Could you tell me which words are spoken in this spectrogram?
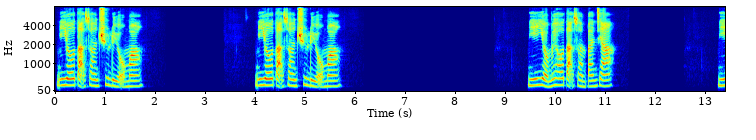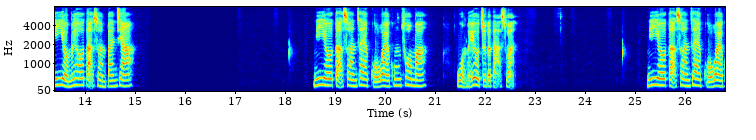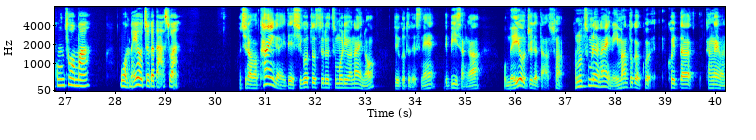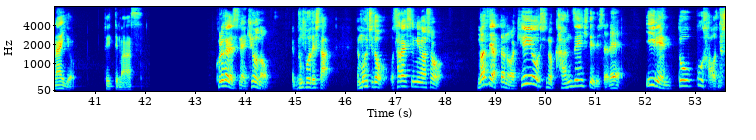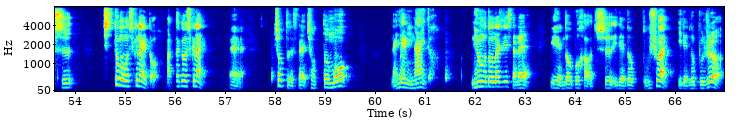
你有打算去旅游吗？你有打算去旅游吗？你有没有打算搬家？你有没有打算搬家？你有打算在国外工作吗？我没有这个打算。你有打算在国外工作吗？我没有这个打算。こちらは海外で仕事するつもりはないの？ということですね。で、B さんが、我没有这个打算。このつもりはないね。今んとこはこうこういった考えはないよ。と言ってます。これがですね、今日の文法でした。もう一度おさらいしてみましょう。まずやったのは形容詞の完全否定でしたね。一点都不好吃。ちっとも美味しくないと。全く美味しくない。えーちょっとですね、ちょっとも何々ないと。日本語と同じでしたね。一点都不好吃、一点都不帅、一点都不热。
